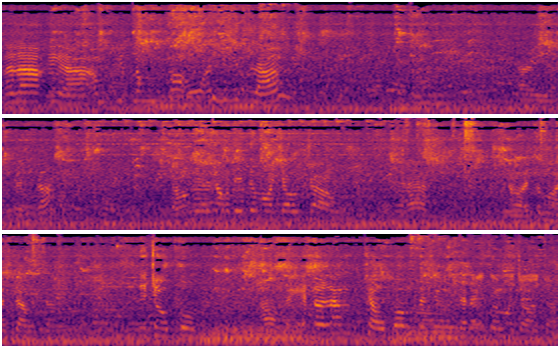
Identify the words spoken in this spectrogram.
Lalaki, ah. Ang cute ng mukha. Oh, ang liit lang. Ayan, ganda. Saka meron ako dito mga chow-chow. Ayan. Oh, ito mga chow-chow. Ito chow pom. Okay, ito lang chow-pong. Tapos yung direct. Ito mga chow-chow.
